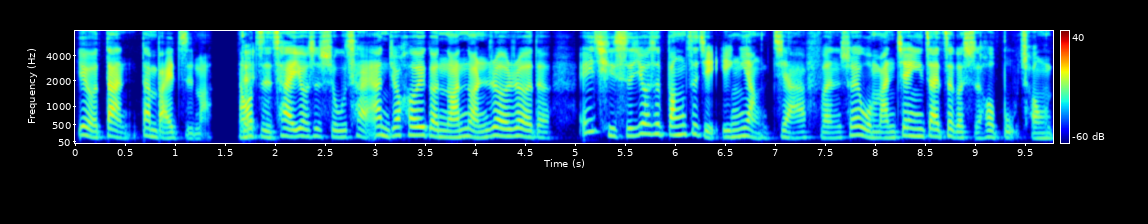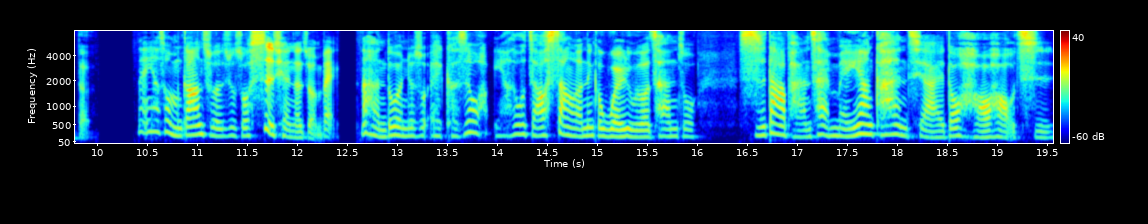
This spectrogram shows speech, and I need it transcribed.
又有蛋蛋白质嘛，然后紫菜又是蔬菜，啊，你就喝一个暖暖热热的，哎，其实又是帮自己营养加分，所以我蛮建议在这个时候补充的。那应该是我们刚刚除了，就是说事前的准备。那很多人就说，哎、欸，可是我，我只要上了那个围炉的餐桌，十大盘菜，每一样看起来都好好吃，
